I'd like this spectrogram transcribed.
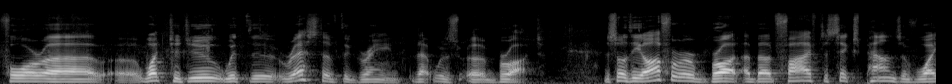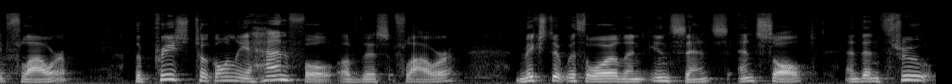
for uh, uh, what to do with the rest of the grain that was uh, brought. And so the offerer brought about five to six pounds of white flour. The priest took only a handful of this flour, mixed it with oil and incense and salt, and then threw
